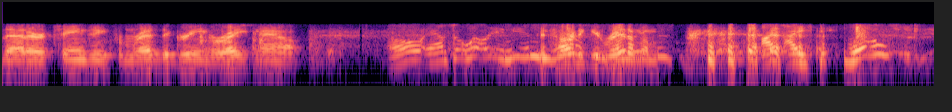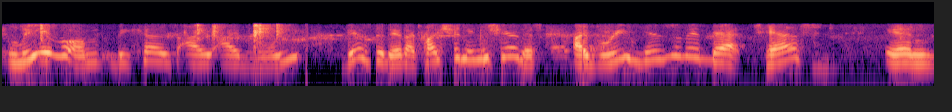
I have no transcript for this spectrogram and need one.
that are changing from red to green right now. Oh, absolutely. Well, in, in it's hard to get rid of them. I, I well leave them because I I've revisited. I probably shouldn't even share this. I've revisited that test, and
